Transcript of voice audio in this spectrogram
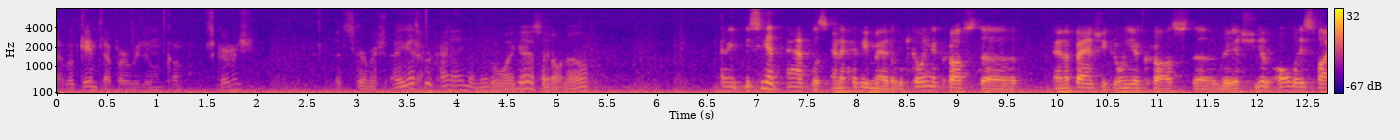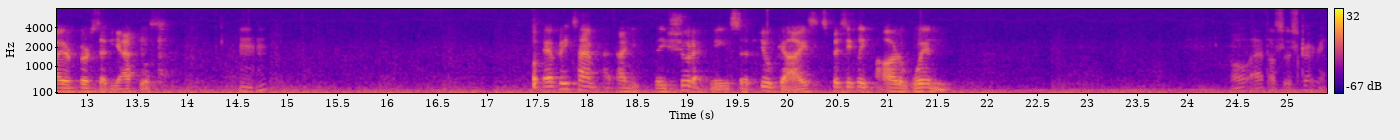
Uh, what game type are we doing? Co- Skirmish? It's skirmish. I guess Yeah. we're kind of in the middle. I guess I don't know. I mean, you see an Atlas and a heavy metal going across the, and a Banshee going across the ridge. You'll always fire first at the Atlas. Mm-hmm. So every time I, I, they shoot at me, instead of you guys, it's basically our win. Well, Atlas is skirming.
